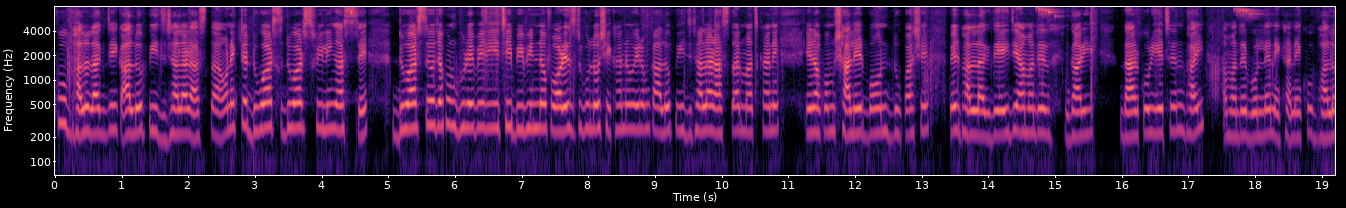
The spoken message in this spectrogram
খুব ভালো লাগছে কালো পিচ ঢালা রাস্তা। অনেকটা ডুয়ার্স ডুয়ার্স ফিলিং আসছে। ডুয়ার্সেও যখন ঘুরে বেরিয়েছি, বিভিন্ন ফরেস্টগুলো সেখানেও এরকম কালো পিচ ঢালা রাস্তার মাঝখানে এরকম শালের বন দুপাশে। বেশ ভালো লাগছে। এই যে আমাদের গাড়ি দাঁড় করিয়েছেন ভাই। আমাদের বললেন, এখানে খুব ভালো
